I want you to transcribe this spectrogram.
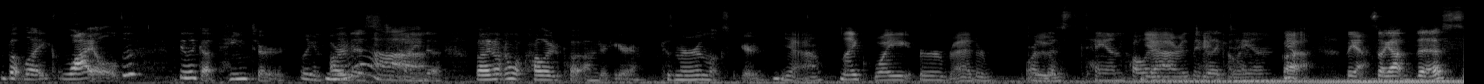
but like wild. I feel like a painter, like an artist Yeah. kind of. But I don't know what color to put under here because maroon looks weird. Yeah, like white or red or Or Blue. this tan color. yeah, or the maybe tan like color. tan. But, Yeah, but yeah, so I got this.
